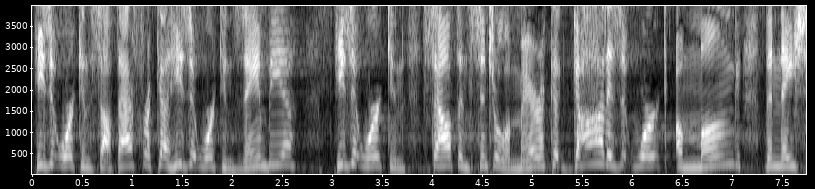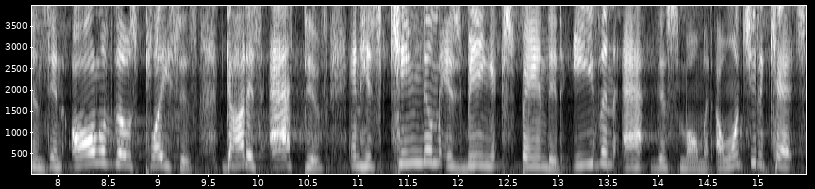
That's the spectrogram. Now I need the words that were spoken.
He's at work in South Africa. He's at work in Zambia. He's at work in South and Central America. God is at work among the nations. In all of those places, God is active and his kingdom is being expanded even at this moment. I want you to catch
